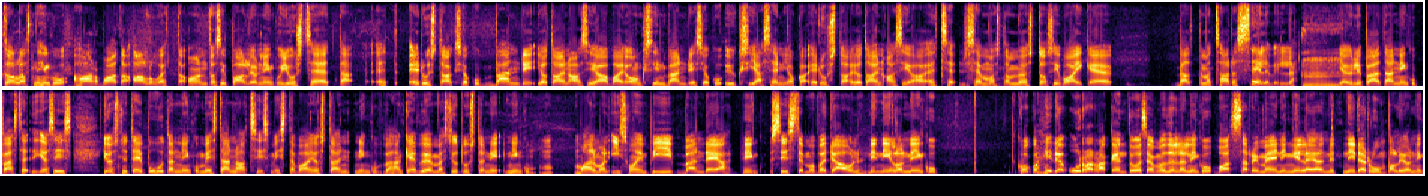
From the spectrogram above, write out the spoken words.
tuollaista niinku harmaata aluetta on tosi paljon niinku just se, että et edustaako joku bändi jotain asiaa vai onko siinä bändissä joku yksi jäsen, joka edustaa jotain asiaa. Et se, semmoista on myös tosi vaikea välttämättä saada selville mm. ja ylipäätään niin kuin päästä, ja siis jos nyt ei puhuta niin kuin mistään natsismista, vaan jostain niin kuin vähän kevyemmästä jutusta, niin, niin kuin maailman isoimpia bändejä, niin System of a Down, niin niillä on niin kuin koko niiden ura rakentuu semmoiselle niin vassarimeiningille ja nyt niiden rumpali on niin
